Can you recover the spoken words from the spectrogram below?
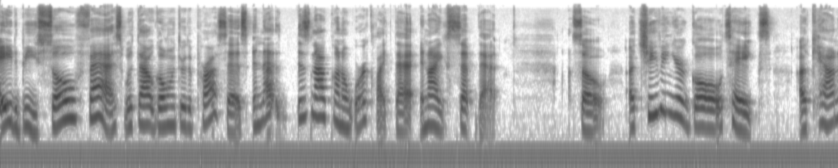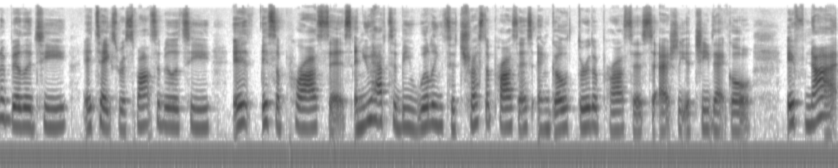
a to b so fast without going through the process. And that is not going to work like that. And i accept that. So achieving your goal takes accountability it takes responsibility it, it's a process. And you have to be willing to trust the process and go through the process to actually achieve that goal. If not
